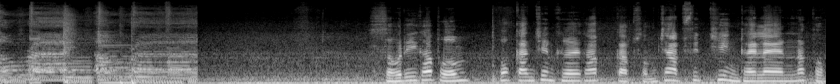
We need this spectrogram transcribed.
alright, alright. สวัสดีครับผม พบกันเช่นเคยครับ กับสมชาติฟิชชิ่งไทยแลนด์นักตก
